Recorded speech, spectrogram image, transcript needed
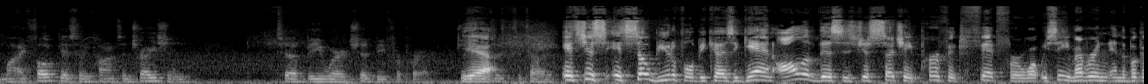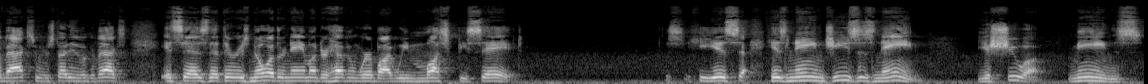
my focus and concentration to be where it should be for prayer. Just, Yeah. Just to tell you. it's just it's so beautiful because again all of this is just such a perfect fit for what we see remember in, in the book of acts when we were studying the book of acts it says that there is no other name under heaven whereby we must be saved he is his name jesus name yeshua means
